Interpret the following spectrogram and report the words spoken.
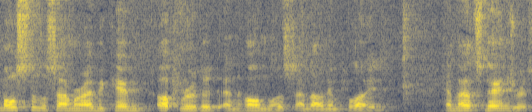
most of the samurai became uprooted and homeless and unemployed. And that's dangerous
